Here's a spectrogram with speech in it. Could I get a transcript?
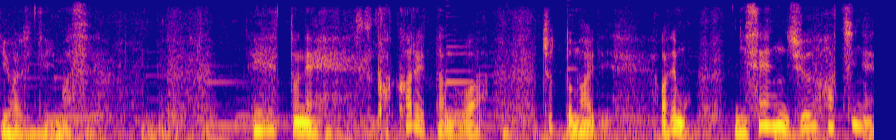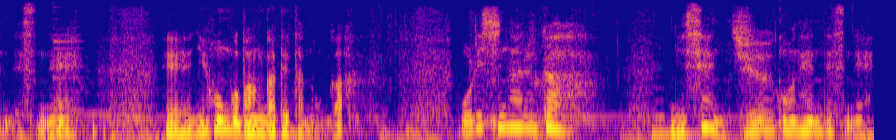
言われています。えーっとね書かれたのはちょっと前であでも2018年ですね、えー日本語版が出たのがオリジナルが2015年ですね。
